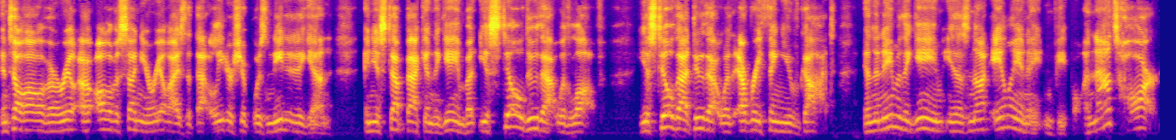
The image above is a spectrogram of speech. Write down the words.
until all of a real, uh, all of a sudden you realize that that leadership was needed again, and you step back in the game. But you still do that with love. You still that do that with everything you've got. And the name of the game is not alienating people, and that's hard.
